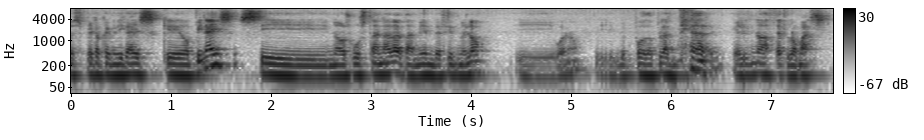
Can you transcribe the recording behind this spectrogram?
espero que me digáis qué opináis. Si no os gusta nada, también decídmelo. Y bueno, y me puedo plantear el no hacerlo más.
